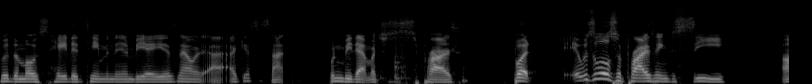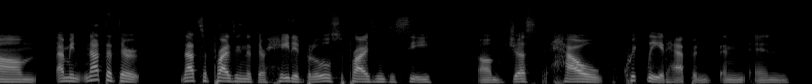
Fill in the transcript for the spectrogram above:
who the most hated team in the NBA is now. I, I guess it's not wouldn't be that much of a surprise, but it was a little surprising to see. Um, I mean, not that they're not surprising that they're hated, but a little surprising to see um, just how quickly it happened and and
